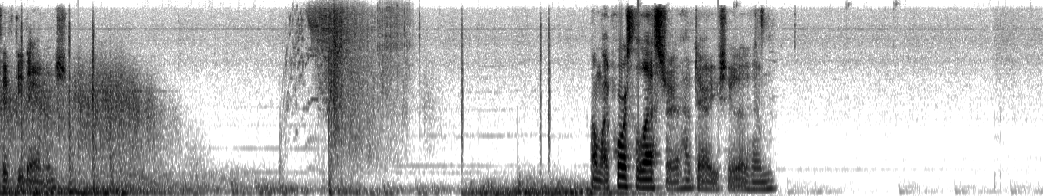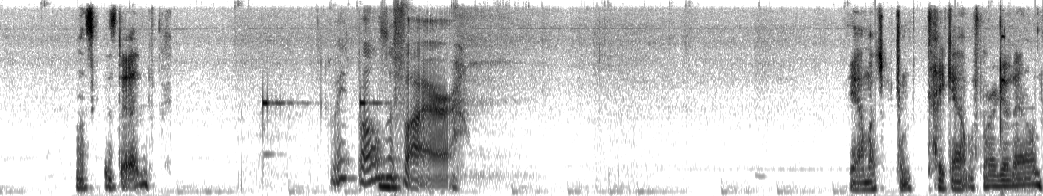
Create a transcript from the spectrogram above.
50 damage. Oh my poor Celestra, how dare you shoot at him. Musk is dead. Great balls of fire. See how much I can take out before I go down.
